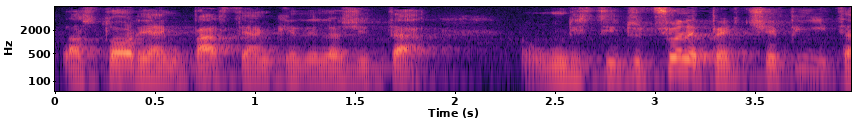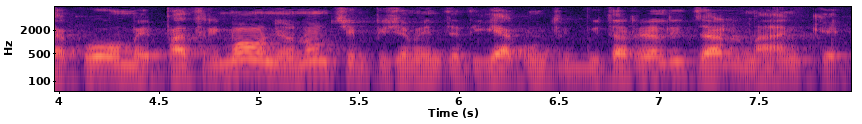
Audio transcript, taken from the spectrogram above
la storia in parte anche della città. Un'istituzione percepita come patrimonio non semplicemente di chi ha contribuito a realizzarlo, ma anche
